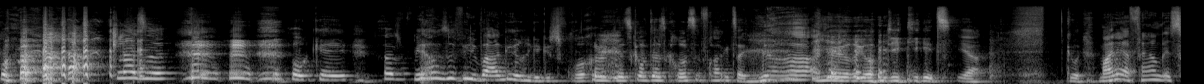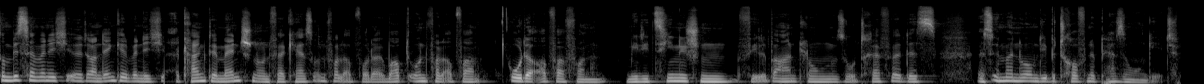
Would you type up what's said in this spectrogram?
Klasse. Okay. Wir haben so viel über Angehörige gesprochen und jetzt kommt das große Fragezeichen. Ja, Angehörige, um die geht's. Ja. Gut. Meine Erfahrung ist so ein bisschen, wenn ich äh, daran denke, wenn ich erkrankte Menschen und Verkehrsunfallopfer oder überhaupt Unfallopfer oder Opfer von medizinischen Fehlbehandlungen so treffe, dass es immer nur um die betroffene Person geht.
